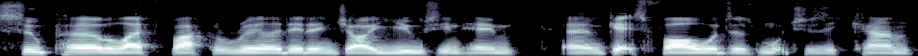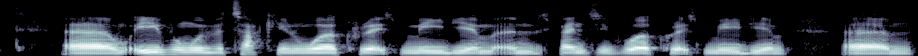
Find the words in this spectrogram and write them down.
Superb left back. I really did enjoy using him. Um, gets forward as much as he can. Um, even with attacking work rates medium and defensive work rates medium, um,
